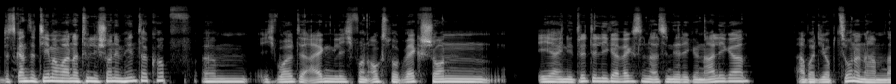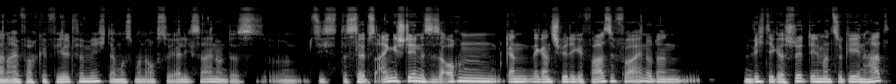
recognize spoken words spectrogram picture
das ganze Thema war natürlich schon im Hinterkopf. Ähm, ich wollte eigentlich von Augsburg weg schon eher in die dritte Liga wechseln als in die Regionalliga. Aber die Optionen haben dann einfach gefehlt für mich. Da muss man auch so ehrlich sein und das, sich das selbst eingestehen. Das ist auch ein, eine ganz schwierige Phase für einen oder ein, ein wichtiger Schritt, den man zu gehen hat.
